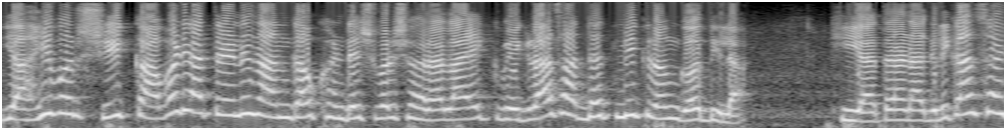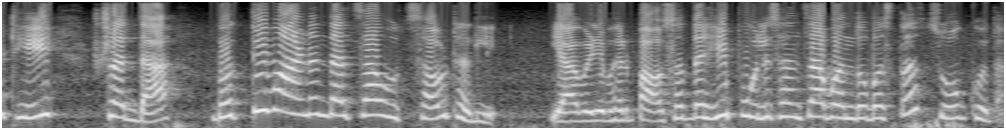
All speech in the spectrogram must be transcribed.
याही वर्षी कावड यात्रेने नांदगाव खंडेश्वर शहराला एक वेगळाच आध्यात्मिक रंग दिला. ही यात्रा नागरिकांसाठी श्रद्धा भक्ती व आनंदाचा उत्सव ठरली. यावेळी भर पावसातही पोलिसांचा बंदोबस्त चोख होता.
